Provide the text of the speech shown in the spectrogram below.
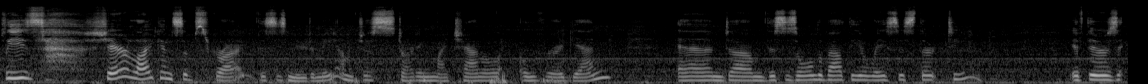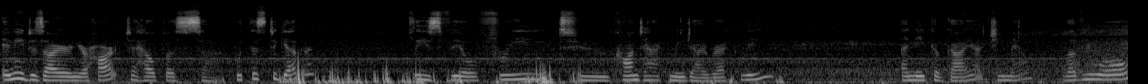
Please share, like, and subscribe. This is new to me. I'm just starting my channel over again. And um, this is all about the Oasis 13. If there's any desire in your heart to help us uh, put this together, please feel free to contact me directly. Annique of Gaia at Gmail. Love you all.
